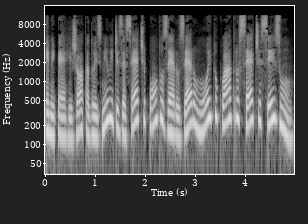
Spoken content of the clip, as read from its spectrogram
MPRJ 2017.00184761.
